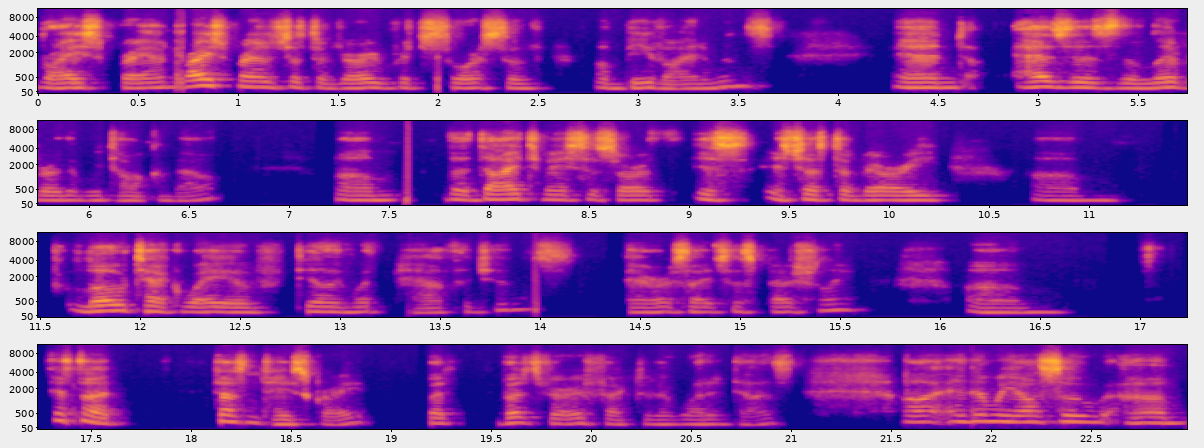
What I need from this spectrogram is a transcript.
rice bran. Rice bran is just a very rich source of, of B vitamins, and as is the liver that we talk about. Um, the diatomaceous earth is, is just a very um, low tech way of dealing with pathogens, parasites especially. Um, it's not doesn't taste great, but but it's very effective at what it does. Uh, and then we also um,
